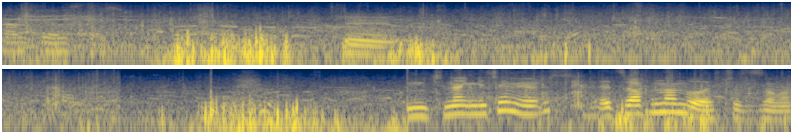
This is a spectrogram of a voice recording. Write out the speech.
Tam tren istasyonu. Hmm. Bunun içinden geçemiyoruz. Etrafından dolaşacağız o zaman.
